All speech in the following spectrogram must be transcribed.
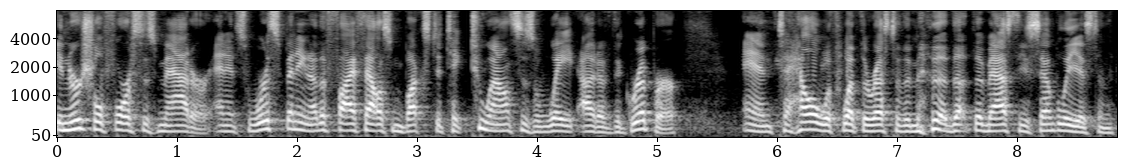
inertial forces matter, and it's worth spending another 5,000 bucks to take two ounces of weight out of the gripper and to hell with what the rest of the, the, the mass the assembly is. And,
